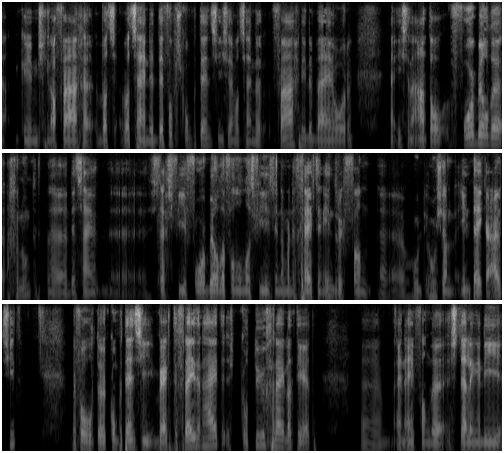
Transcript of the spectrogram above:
Nou, dan kun je misschien afvragen, wat, wat zijn de DevOps competenties en wat zijn de vragen die erbij horen? Nou, is er een aantal voorbeelden genoemd. Uh, dit zijn uh, slechts vier voorbeelden van 124, maar dit geeft een indruk van uh, hoe, hoe zo'n intake eruit ziet. Bijvoorbeeld de competentie werktevredenheid, is cultuurgerelateerd. en een van de stellingen die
